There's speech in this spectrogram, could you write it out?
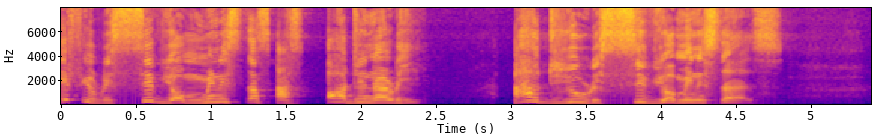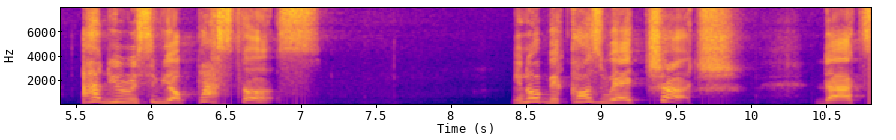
if you receive your ministers as ordinary, how do you receive your ministers? How do you receive your pastors? You know, because we're a church that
